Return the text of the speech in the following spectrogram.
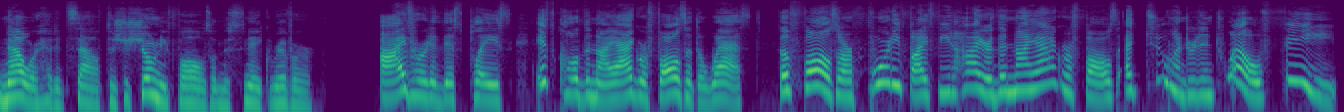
Now we're headed south to Shoshone Falls on the Snake River. I've heard of this place. It's called the Niagara Falls of the West. The falls are 45 feet higher than Niagara Falls at 212 feet.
